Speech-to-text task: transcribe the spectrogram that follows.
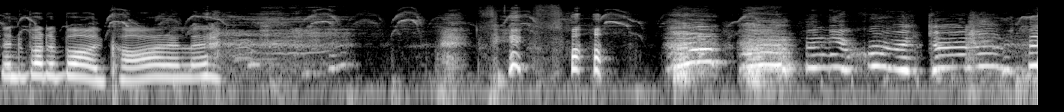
när du badar badkar eller... Fy fan. Är ni sjuka eller?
